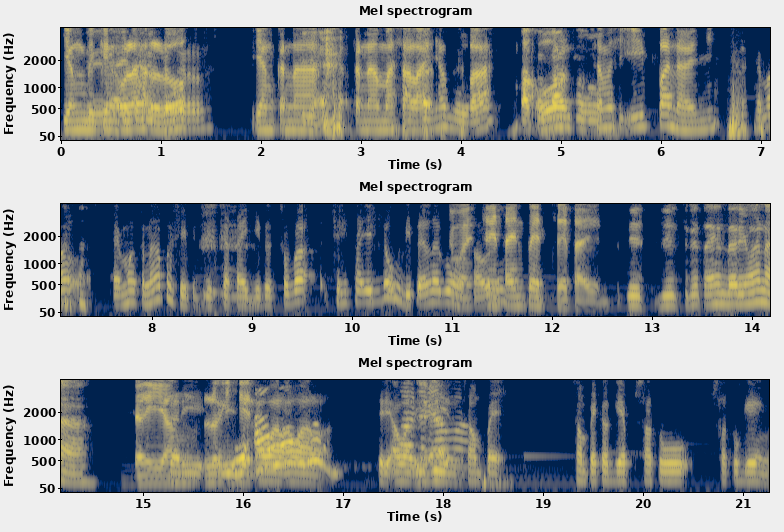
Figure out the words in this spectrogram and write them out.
yang bikin Iya, ulah kita lo, denger. yang kena kena masalahnya gua, Paul sama si Ipan anjing. Emang emang kenapa sih bisa kayak gitu? Coba ceritain dong detailnya gue Coba nih. ceritain Fit, ceritain. Di- diceritain dari mana? Dari yang Dari- lu dari- izin. awal-awal dari awal dari izin awal. sampai sampai ke gap satu satu geng.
